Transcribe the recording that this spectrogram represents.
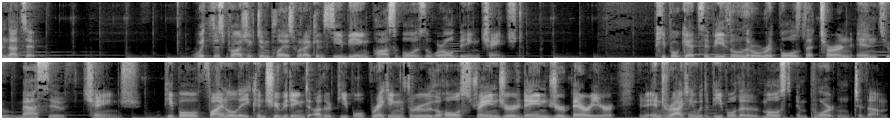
And that's it. With this project in place, what I can see being possible is the world being changed. People get to be the little ripples that turn into massive change. People finally contributing to other people, breaking through the whole stranger danger barrier and interacting with the people that are most important to them.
